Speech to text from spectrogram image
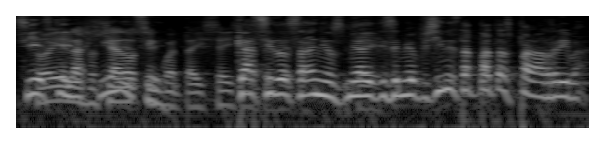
Sí, Soy es que el asociado imagínense, 56. Casi dos años. Mira, dice, mi oficina está patas para arriba.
